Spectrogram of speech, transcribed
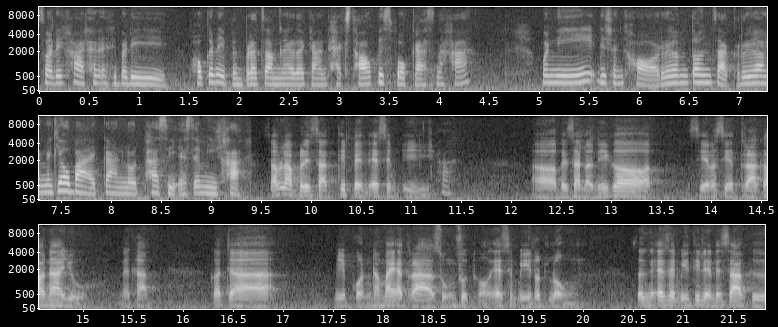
สวัสดีค่ะ ท่านอธิบดี พบกันอีกเป็นประจำในรายการ Tax Talk Biz Focus นะคะ วันนี้ดิฉันขอเริ่มต้นจากเรื่องนโยบายการลดภาษี SME ค่ะสำหรับบริษัทที่เป็น SME ค่ะเอ่อบริษัทเหล่านี้ก็เสียภาษีอัตราก้าวหน้าอยู่นะครับ ก็จะมีผลทำให้อัตราสูงสุดของ SME ลดลง ซึ่ง SME ที่เรียนได้ทราบคือ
